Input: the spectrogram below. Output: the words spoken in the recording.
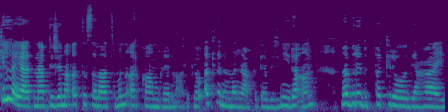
كلياتنا بتجينا اتصالات من أرقام غير معروفة وأكثر من مرة على فكرة بيجيني رقم ما برد بفكره دعاية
